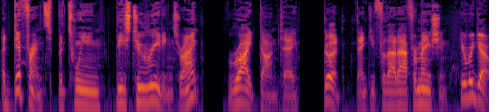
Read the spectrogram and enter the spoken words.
a difference between these two readings, right? Right, Dante. Good. Thank you for that affirmation. Here we go.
